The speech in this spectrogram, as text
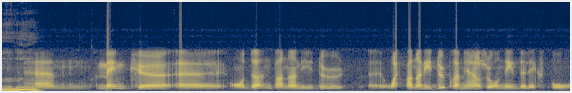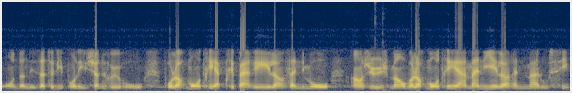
Mhm. Euh, même que on donne pendant les deux ouais, pendant les deux premières journées de l'expo, on donne des ateliers pour les jeunes ruraux, pour leur montrer à préparer leurs animaux en jugement. On va leur montrer à manier leur animal aussi.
